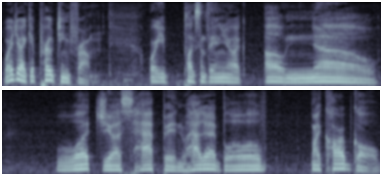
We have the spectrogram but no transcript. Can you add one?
Where do I get protein from? Or you plug something and you're like, oh no, what just happened? How did I blow my carb goal?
